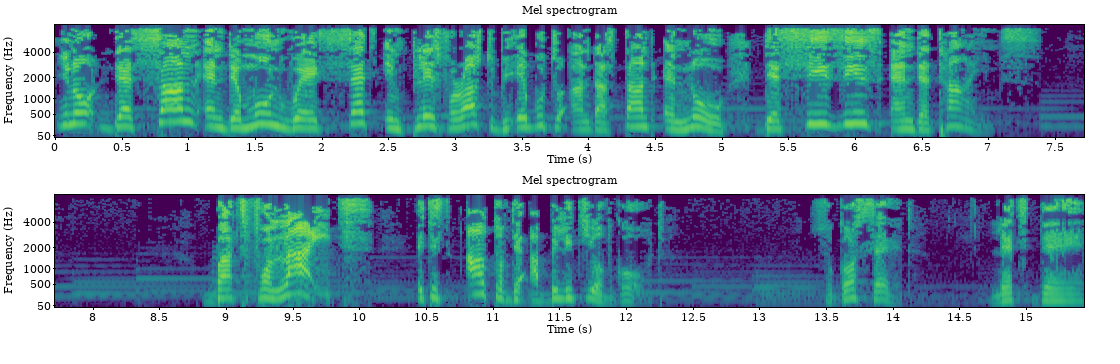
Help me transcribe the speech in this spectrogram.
you know, the sun and the moon were set in place for us to be able to understand and know the seasons and the times. But for light, it is out of the ability of God. So God said, Let there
